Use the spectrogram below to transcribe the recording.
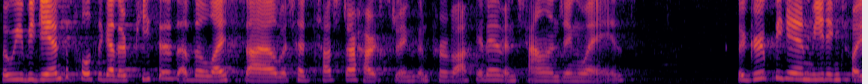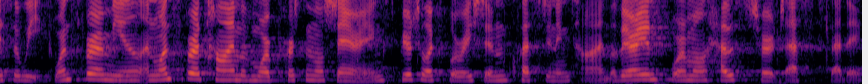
but we began to pull together pieces of the lifestyle which had touched our heartstrings in provocative and challenging ways. The group began meeting twice a week, once for a meal and once for a time of more personal sharing, spiritual exploration, questioning time, a very informal house church esque setting.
